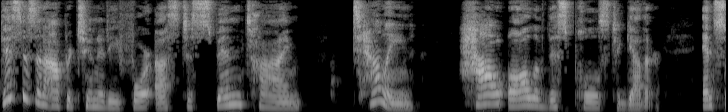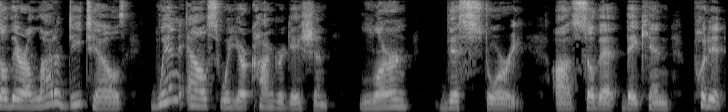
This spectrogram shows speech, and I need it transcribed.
This is an opportunity for us to spend time telling how all of this pulls together. And so there are a lot of details. When else will your congregation learn this story uh, so that they can put it,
